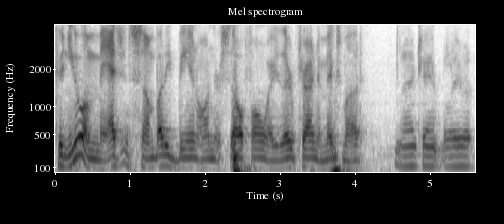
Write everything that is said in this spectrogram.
Can you imagine somebody being on their cell phone while they're trying to mix mud? I can't believe it.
